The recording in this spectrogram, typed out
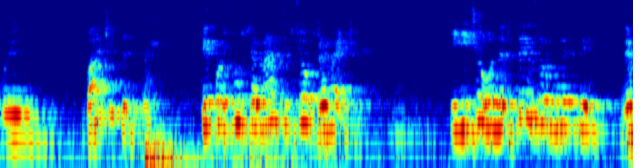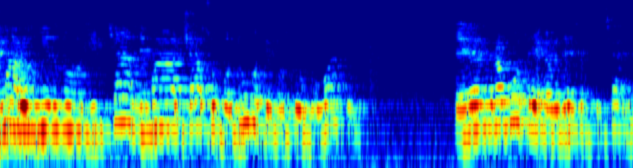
Ви бачите це? Ти проснувся вранці, все, вже вечір. І нічого не встиг зробити, нема розміреного життя, нема часу подумати, поспілкуватись. Це робота, яка ведеться спеціально.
